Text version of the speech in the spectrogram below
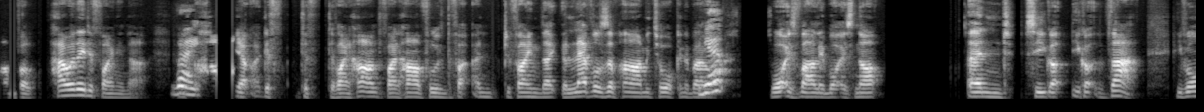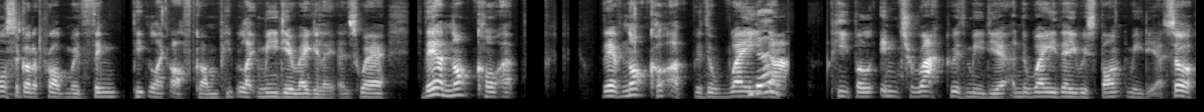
harmful. How are they defining that? Right. Yeah, def, def, define harm, define harmful, and define, and define like the levels of harm you're talking about. Yeah. What is valid, what is not. And so you got you got that. You've also got a problem with thing people like Ofcom, people like media regulators, where they are not caught up. They have not caught up with the way no. that people interact with media and the way they respond to media. So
